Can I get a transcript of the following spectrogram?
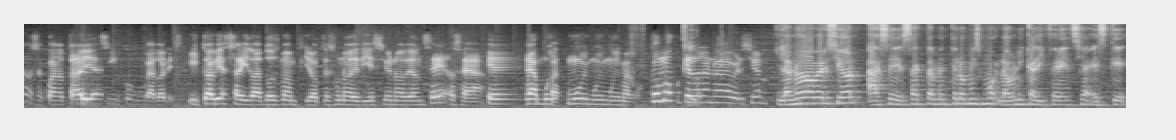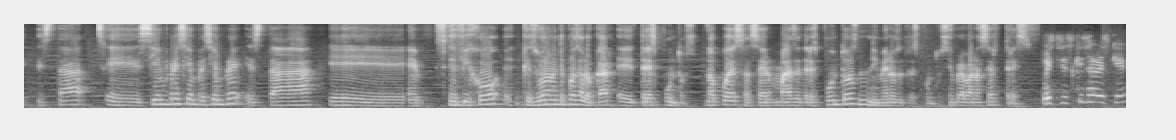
o sea, cuando todavía cinco jugadores y tú habías traído a dos vampirotes, uno de 10 y uno de 11, o sea, era muy, muy, muy, muy malo. ¿Cómo quedó la nueva versión? La nueva versión hace exactamente lo mismo, la única diferencia es que está eh, siempre, siempre, siempre está, eh, se fijó que solamente puedes alocar tres puntos, no puedes hacer más de tres puntos ni menos de tres puntos. Siempre van a ser tres. Pues es que, ¿sabes qué?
